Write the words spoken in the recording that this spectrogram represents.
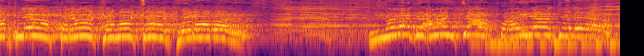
आपल्या पराक्रमाच्या जोरावर नवग्रहांच्या पायऱ्या केल्या.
